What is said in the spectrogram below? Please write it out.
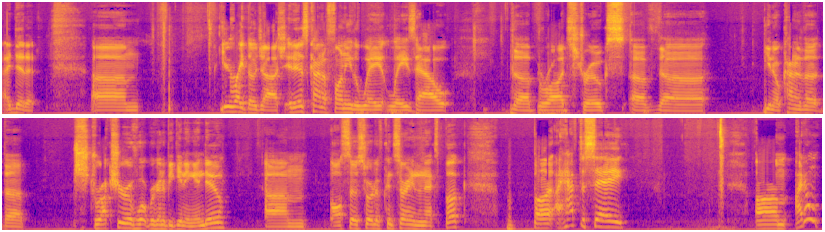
I did it. Um, you're right though, Josh. It is kind of funny the way it lays out the broad strokes of the, you know, kind of the the structure of what we're going to be getting into. Um, also, sort of concerning the next book, but I have to say, um, I don't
